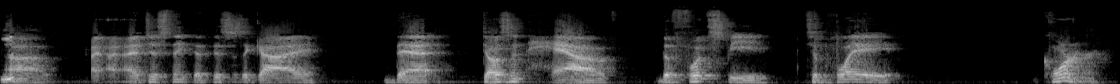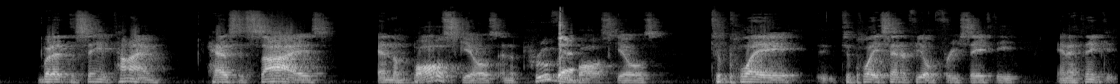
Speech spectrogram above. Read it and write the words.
Yep. Uh, I, I just think that this is a guy that doesn't have the foot speed to play corner, but at the same time has the size and the ball skills and the proven yeah. ball skills to play to play center field free safety. And I think,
